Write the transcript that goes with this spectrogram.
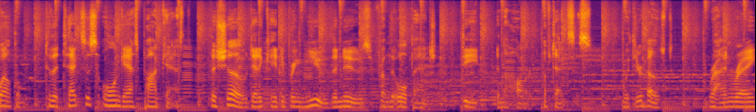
Welcome to the Texas Oil and Gas Podcast, the show dedicated to bring you the news from the oil patch deep in the heart of Texas, with your host, Ryan Ray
